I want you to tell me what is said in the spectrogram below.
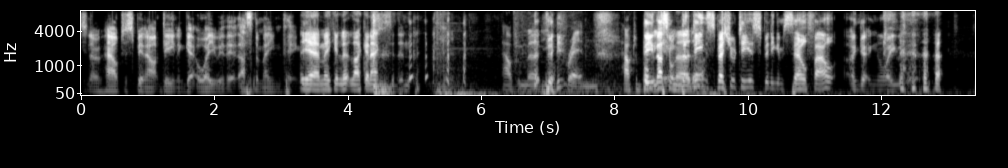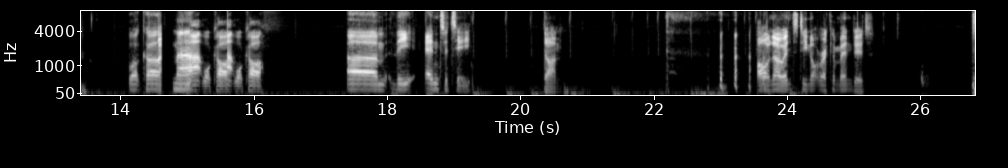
To know how to spin out Dean and get away with it. That's the main thing. Yeah, make it look like an accident. How to murder your Dean- friends. How to Bobby Dean, that's what murder. Dean's specialty is spinning himself out and getting away with it. what car? Matt. Matt, what car? Matt, what car? Um, the entity. Done. oh no, entity not recommended.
